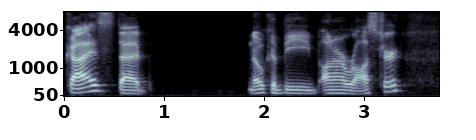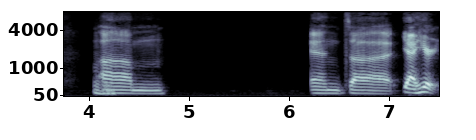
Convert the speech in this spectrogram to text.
guys that no could be on our roster. Mhm. Um, and uh, yeah, here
